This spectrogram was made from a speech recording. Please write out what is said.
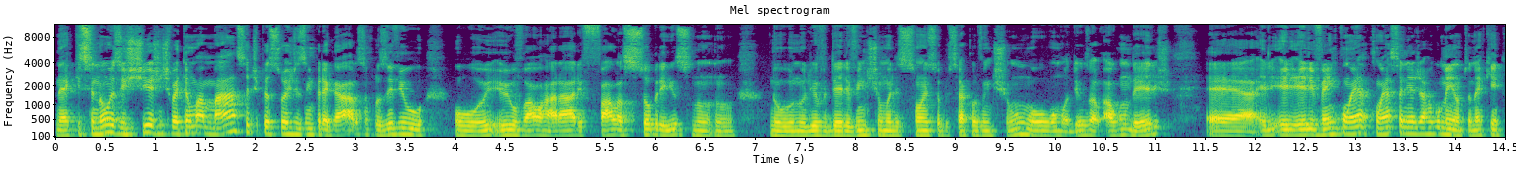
né? que se não existir a gente vai ter uma massa de pessoas desempregadas, inclusive o, o Yuval Harari fala sobre isso no, no, no livro dele 21 lições sobre o século XXI, ou Homo Deus, algum deles, é, ele, ele vem com, com essa linha de argumento, né, que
